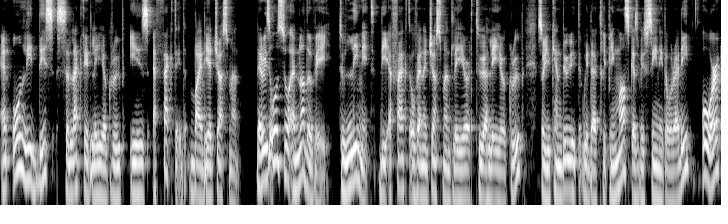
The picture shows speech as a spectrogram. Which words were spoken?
and only this selected layer group is affected by the adjustment. There is also another way to limit the effect of an adjustment layer to a layer group. So you can do it with a clipping mask as we've seen it already, or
